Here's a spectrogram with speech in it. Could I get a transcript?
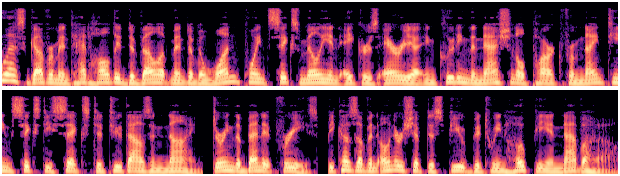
U.S. government had halted development of a 1.6 million acres area including the national park from 1966 to 2009, during the Bennett Freeze, because of an ownership dispute between Hopi and Navajo.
